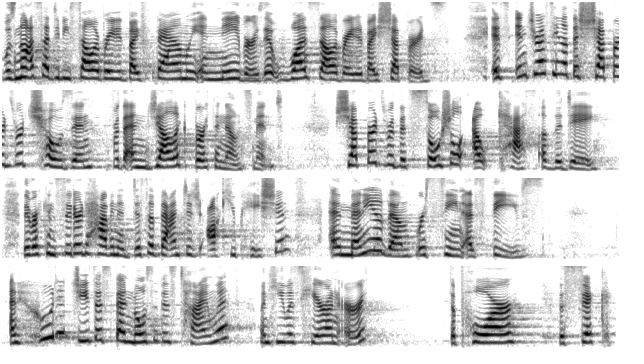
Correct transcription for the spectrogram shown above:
was not said to be celebrated by family and neighbors, it was celebrated by shepherds. It's interesting that the shepherds were chosen for the angelic birth announcement. Shepherds were the social outcasts of the day. They were considered having a disadvantaged occupation, and many of them were seen as thieves. And who did Jesus spend most of his time with when he was here on earth? The poor, the sick,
